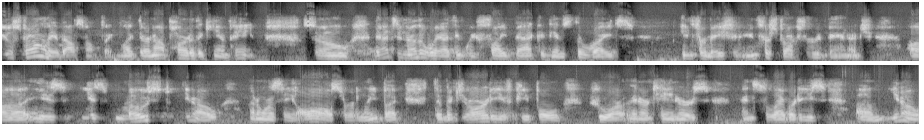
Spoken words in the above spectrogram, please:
feels strongly about something, like they're not part of the campaign. So that's another way I think we fight back against the right's information infrastructure advantage uh, is is most you know I don't want to say all certainly but the majority of people who are entertainers and celebrities um, you know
